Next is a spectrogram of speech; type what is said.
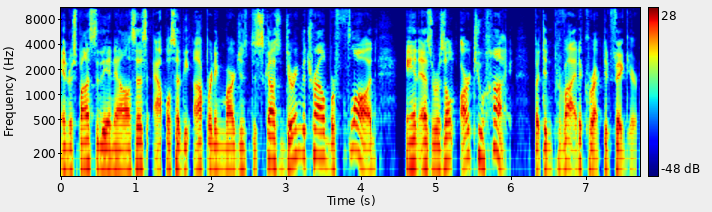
In response to the analysis, Apple said the operating margins discussed during the trial were flawed and as a result are too high, but didn't provide a corrected figure.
